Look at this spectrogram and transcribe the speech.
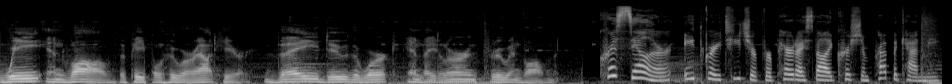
We involve the people who are out here. They do the work and they learn through involvement. Chris Saylor, 8th grade teacher for Paradise Valley Christian Prep Academy,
